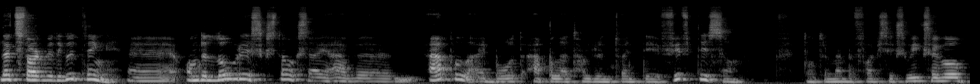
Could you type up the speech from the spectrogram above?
let's start with the good thing. Uh, on the low risk stocks, I have um, Apple. I bought Apple at 120.50, some don't remember five, six weeks ago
